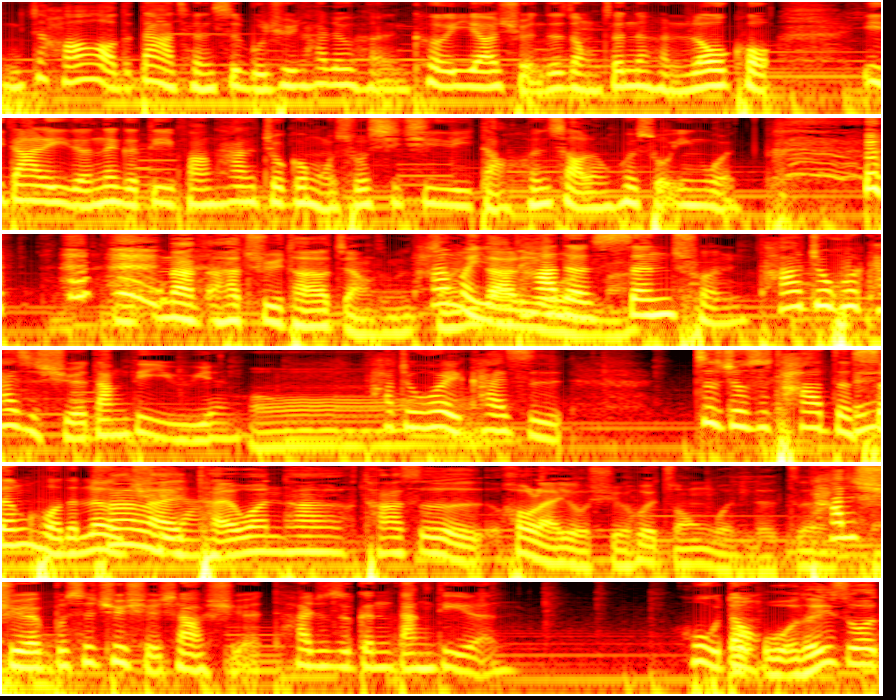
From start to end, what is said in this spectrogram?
你这好好的大城市不去，他就很刻意要选这种真的很 local 意大利的那个地方。他就跟我说，西西里岛很少人会说英文。那他去，他要讲什么？他们有他的生存，他就会开始学当地语言。哦，他就会开始，这就是他的生活的乐趣啊。他来台湾，他他是后来有学会中文的。这他的学不是去学校学，他就是跟当地人互动。我的意思说，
